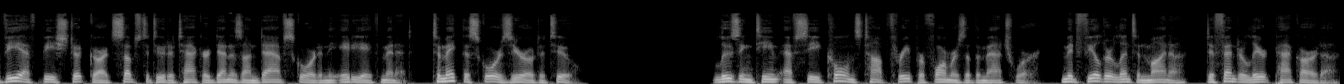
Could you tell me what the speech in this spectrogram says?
VfB Stuttgart substitute attacker Deniz Undav scored in the 88th minute, to make the score 0 to 2. Losing team FC Köln's top three performers of the match were midfielder Linton Maina, defender Leart Paqarada,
